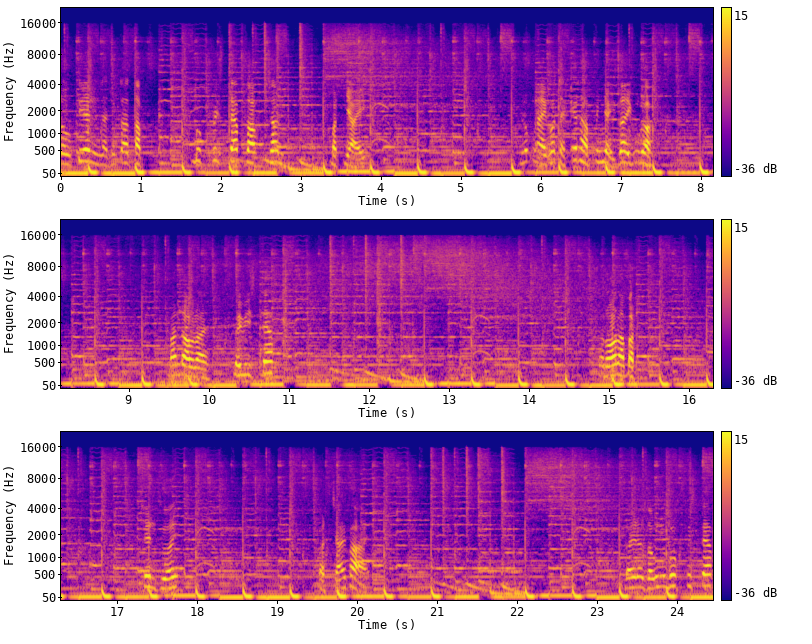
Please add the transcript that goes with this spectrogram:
đầu tiên là chúng ta tập bước freestep step rộng chân. Bật nhảy. Lúc này có thể kết hợp với nhảy dây cũng được. Ban đầu này, baby step. Sau đó là bật trên dưới. Bật trái phải. Đây nó giống như bước free step.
